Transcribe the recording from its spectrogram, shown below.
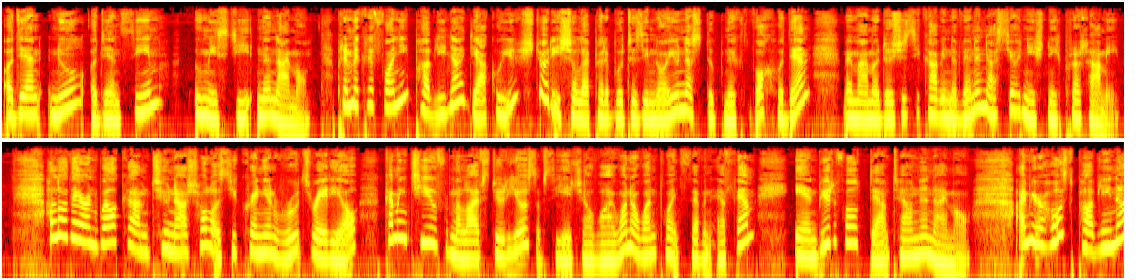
1017 у місті Нанаймо. При мікрофоні Павліна дякую, що рішили перебути зі мною наступних двох годин. Ми маємо дуже цікаві новини на сьогоднішній програмі. Hello there and welcome to Nash Holos Ukrainian Roots Radio, coming to you from the live studios of CHLY 101.7 FM in beautiful downtown Nanaimo. I'm your host, Pavlina,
